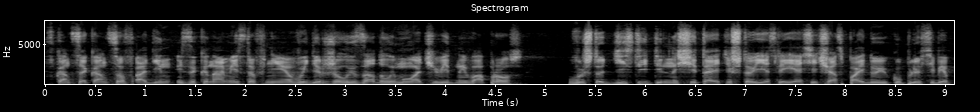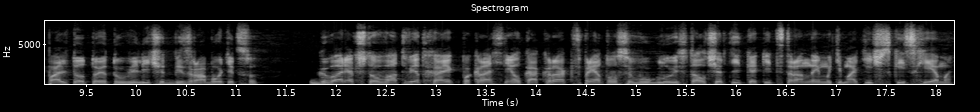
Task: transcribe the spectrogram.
в конце концов один из экономистов не выдержал и задал ему очевидный вопрос. Вы что, действительно считаете, что если я сейчас пойду и куплю себе пальто, то это увеличит безработицу? Говорят, что в ответ Хайек покраснел как рак, спрятался в углу и стал чертить какие-то странные математические схемы.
